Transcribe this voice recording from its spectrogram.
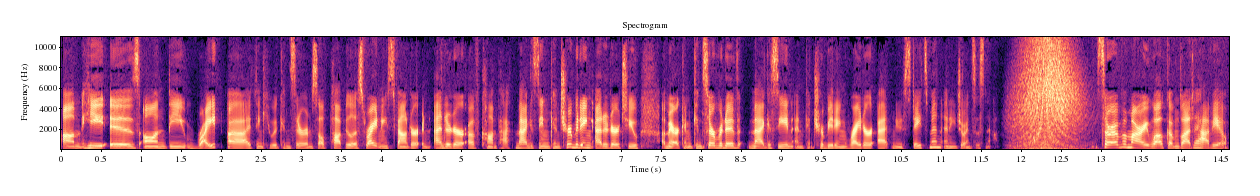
Um, he is on the right. Uh, I think he would consider himself populist right, and he's founder and editor of Compact Magazine, contributing editor to American Conservative Magazine, and contributing writer at New Statesman. And he joins us now. Sohrab Ahmari, welcome. Glad to have you.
